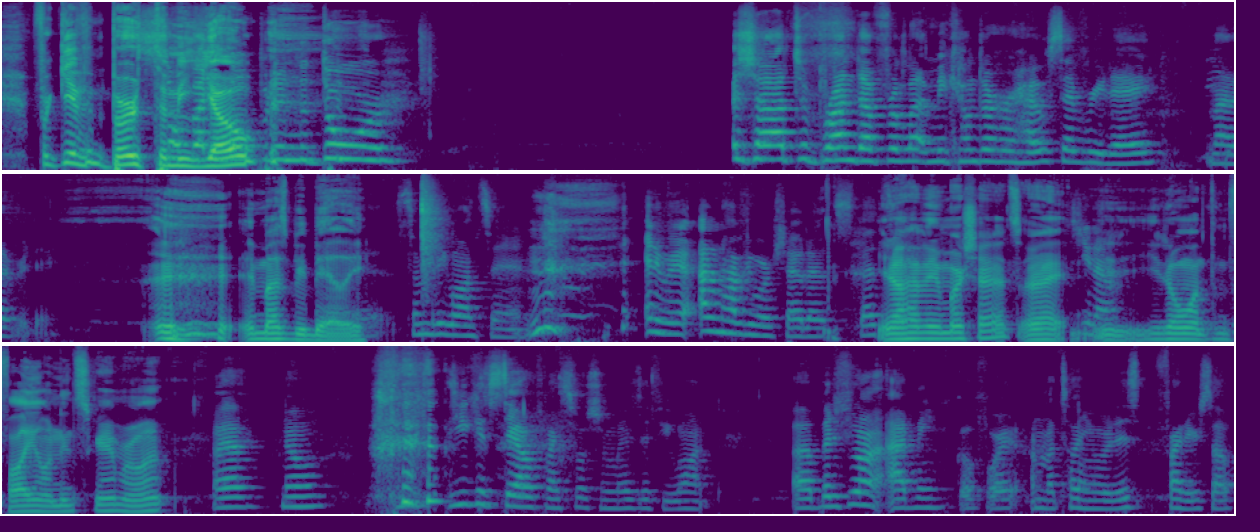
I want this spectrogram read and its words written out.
For giving birth to me, Somebody's yo. Opening the door. Shout out to Brenda for letting me come to her house every day. Not every day. it must be Bailey. Uh, somebody wants in. anyway, I don't have any more shout outs. That's You don't it. have any more shout outs? All right. You You, know. you don't want them to follow you on Instagram or what? Uh, no. you can stay off my social medias if you want. Uh, but if you want to add me, go for it. I'm not telling you what it is. Find yourself.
